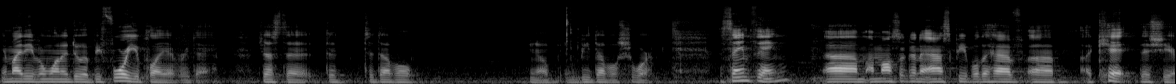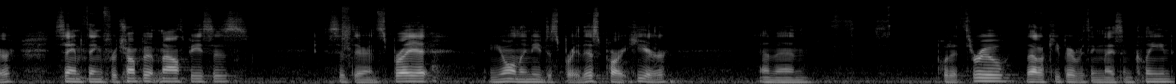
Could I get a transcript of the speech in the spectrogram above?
you might even want to do it before you play every day, just to, to, to double, you know, be double sure. The same thing, um, I'm also going to ask people to have uh, a kit this year. Same thing for trumpet mouthpieces. Sit there and spray it. And you only need to spray this part here and then put it through. That'll keep everything nice and clean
